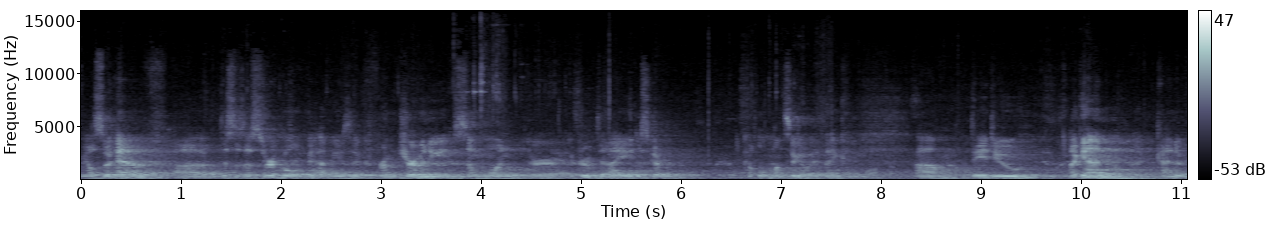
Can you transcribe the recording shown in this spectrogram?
We also have, uh, this is a circle, we have music from Germany, someone, or a group that I discovered a couple of months ago, I think. Um, they do, again, kind of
